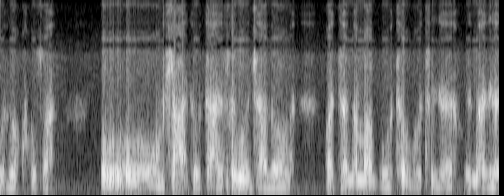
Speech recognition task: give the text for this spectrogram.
ulokhuza umdlalo uthi hayi sekunjalo ke watshela amabutho ukuthi ke mina ke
